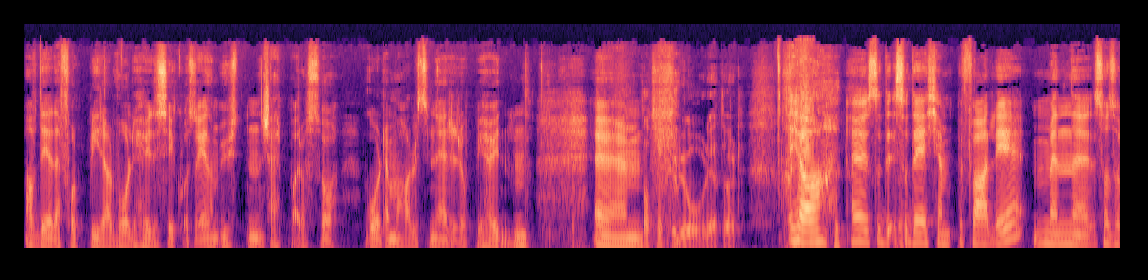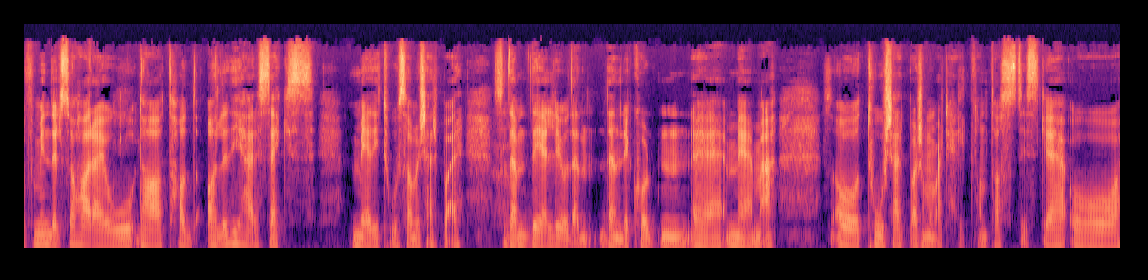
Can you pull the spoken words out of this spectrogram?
av det der folk blir alvorlig høydesyke, og så er de uten skjerper, og så går de og hallusinerer opp i høyden. Um, Da trykker du over de etter hvert. ja, eh, så det, så det er kjempefarlig. Men eh, sånn som for min del så har jeg jo da tatt alle de her seks med de to samme skjerper. Så de deler jo den, den rekorden eh, med meg. Og to skjerper som har vært helt fantastiske. Og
